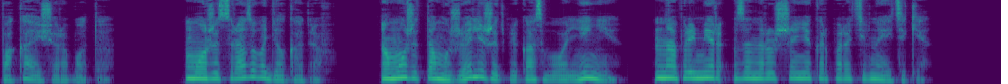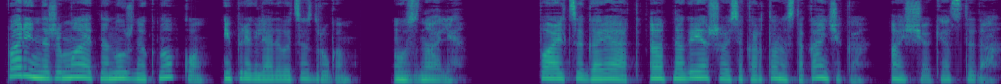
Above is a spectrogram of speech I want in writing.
Пока еще работаю. Может, сразу в отдел кадров? А может, там уже лежит приказ об увольнении? Например, за нарушение корпоративной этики. Парень нажимает на нужную кнопку и приглядывается с другом. Узнали. Пальцы горят от нагревшегося картона стаканчика, а щеки от стыда.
